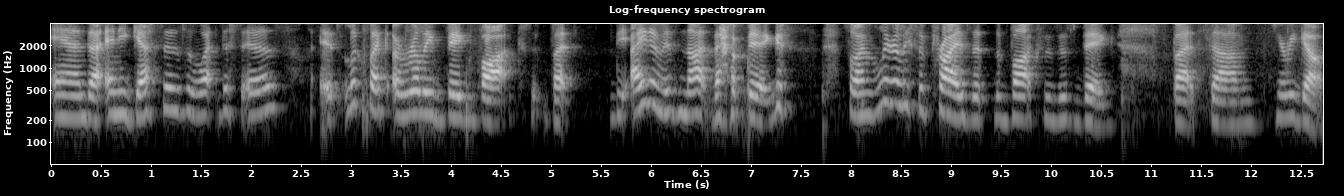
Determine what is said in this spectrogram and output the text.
And uh, any guesses what this is? It looks like a really big box, but the item is not that big. So I'm literally surprised that the box is this big. But um, here we go.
